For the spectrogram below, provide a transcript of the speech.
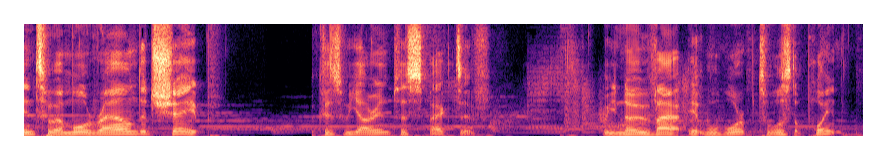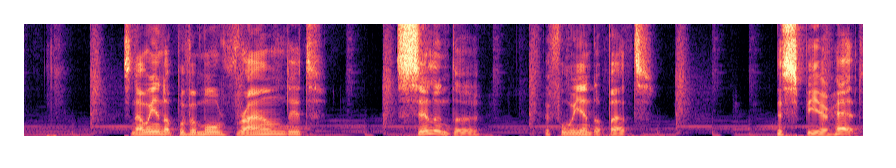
into a more rounded shape. Because we are in perspective. We know that it will warp towards the point. So now we end up with a more rounded cylinder before we end up at the spearhead.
